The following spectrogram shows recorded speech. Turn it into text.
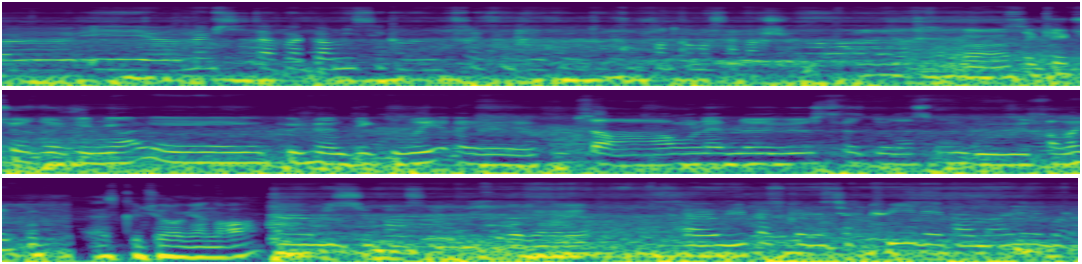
euh, et euh, même si t'as pas le permis, c'est quand même très cool de, de comprendre comment ça marche. Ben, c'est quelque chose de génial et que je viens de découvrir et ça enlève le stress de la semaine du travail. Est-ce que tu reviendras? Euh, oui, je pense. Tu reviendrais? Euh, oui, parce que le circuit, il est pas mal et voilà.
